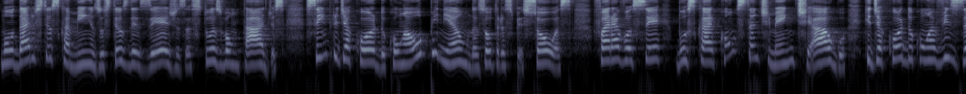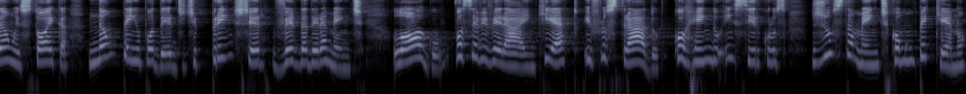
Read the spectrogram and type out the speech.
moldar os teus caminhos, os teus desejos, as tuas vontades, sempre de acordo com a opinião das outras pessoas, fará você buscar constantemente algo que, de acordo com a visão estoica, não tem o poder de te preencher verdadeiramente. Logo, você viverá inquieto e frustrado, correndo em círculos justamente como um pequeno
